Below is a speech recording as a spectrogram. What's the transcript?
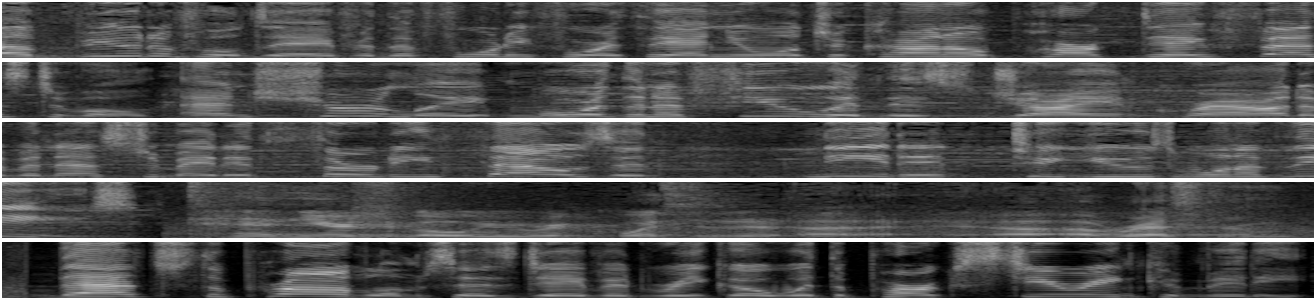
A beautiful day for the 44th annual Chicano Park Day Festival, and surely more than a few in this giant crowd of an estimated 30,000 needed to use one of these. 10 years ago, we requested a, a, a, restroom. That's the problem, says David Rico with the park steering committee.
